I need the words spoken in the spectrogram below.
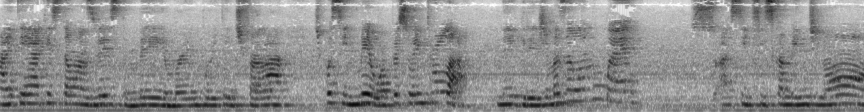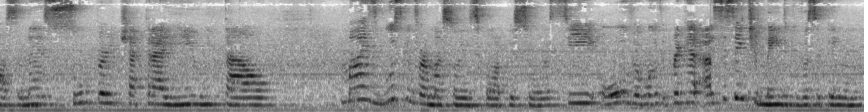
Aí tem a questão, às vezes, também, amor, é importante falar, tipo assim, meu, a pessoa entrou lá na igreja, mas ela não é assim, fisicamente, nossa, né, super te atraiu e tal. Mas busque informações pela pessoa, se houve alguma coisa, porque esse sentimento que você tem,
